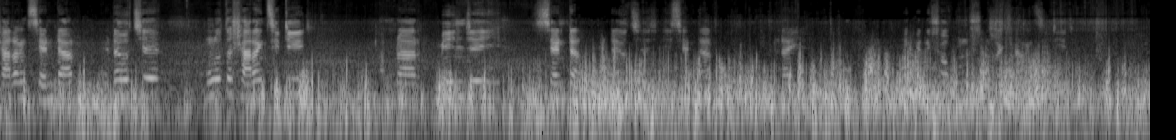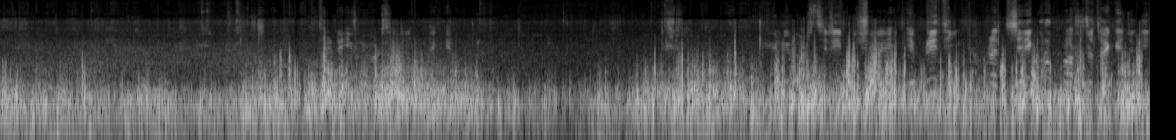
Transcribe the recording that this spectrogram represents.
সারাং সেন্টার এটা হচ্ছে মূলত সারাং সিটির আপনার মেইন যেই সেন্টার এটাই হচ্ছে এই সেন্টার এটাই এখানে সব অনুষ্ঠান হয় সারাং সিটির এটা ইউনিভার্সিটি দেখেন ইউনিভার্সিটির বিষয়ে এভরিথিং আপনার যে কোনো প্রশ্ন থাকে যদি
